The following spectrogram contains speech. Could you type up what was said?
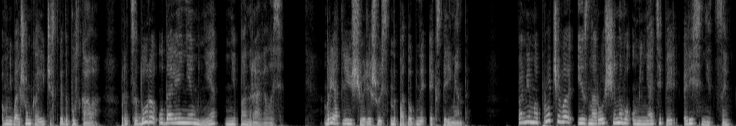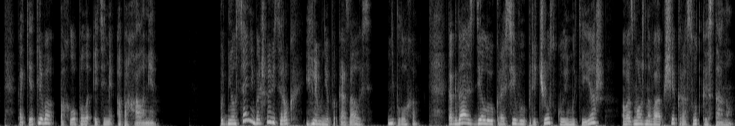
в небольшом количестве допускала. Процедура удаления мне не понравилась. Вряд ли еще решусь на подобный эксперимент. Помимо прочего, из нарощенного у меня теперь ресницы. Кокетливо похлопала этими опахалами. Поднялся небольшой ветерок, или мне показалось. Неплохо. Когда сделаю красивую прическу и макияж, возможно, вообще красоткой стану.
